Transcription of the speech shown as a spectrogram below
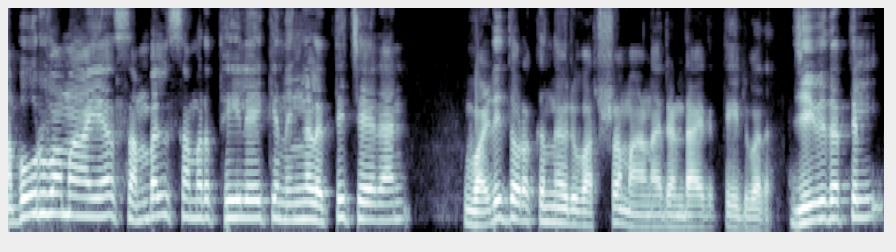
അപൂർവമായ സമ്പൽ സമൃദ്ധിയിലേക്ക് നിങ്ങൾ എത്തിച്ചേരാൻ വഴി തുറക്കുന്ന ഒരു വർഷമാണ് രണ്ടായിരത്തി ഇരുപത് ജീവിതത്തിൽ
